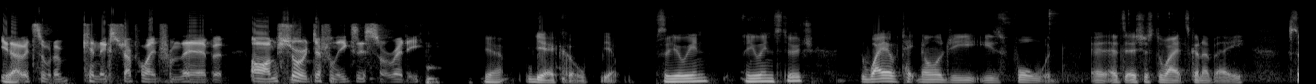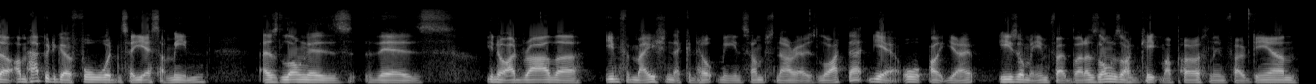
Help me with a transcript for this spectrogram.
You know, it sort of can extrapolate from there. But oh, I'm sure it definitely exists already. Yeah. Yeah, cool. Yep. So you in? Are you in, Stooge? The way of technology is forward. It's, it's just the way it's going to be. So I'm happy to go forward and say, yes, I'm in, as long as there's, you know, I'd rather information that can help me in some scenarios like that. Yeah, or, uh, you know, here's all my info. But as long as I can keep my personal info down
